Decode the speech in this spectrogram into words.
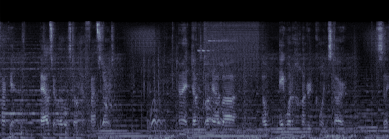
fucking Bowser levels don't have five stars. I mean, don't don't have uh, a a 100 coin star. Let's say.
